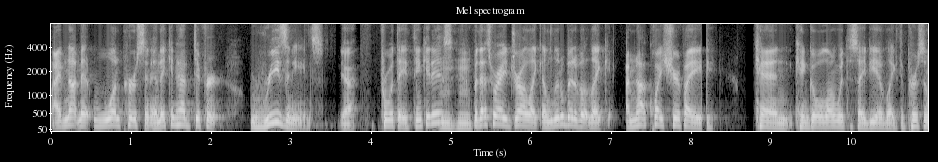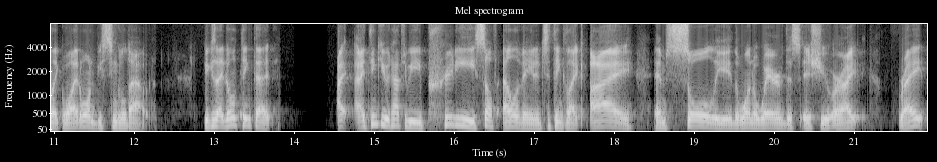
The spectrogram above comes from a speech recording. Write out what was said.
I've not met one person, and they can have different reasonings Yeah. for what they think it is, Mhm. But that's where I draw like a little bit of a like. I'm not quite sure if I can can go along with this idea of like the person like, well, I don't want to be singled out because I don't think that. I, I think you would have to be pretty self elevated to think like I am solely the one aware of this issue, or I, right?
